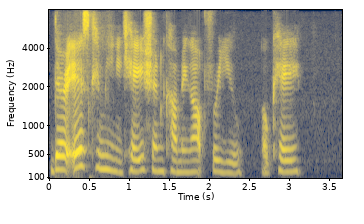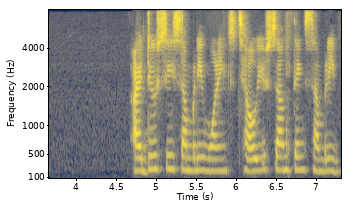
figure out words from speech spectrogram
there is communication coming up for you okay? I do see somebody wanting to tell you something somebody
